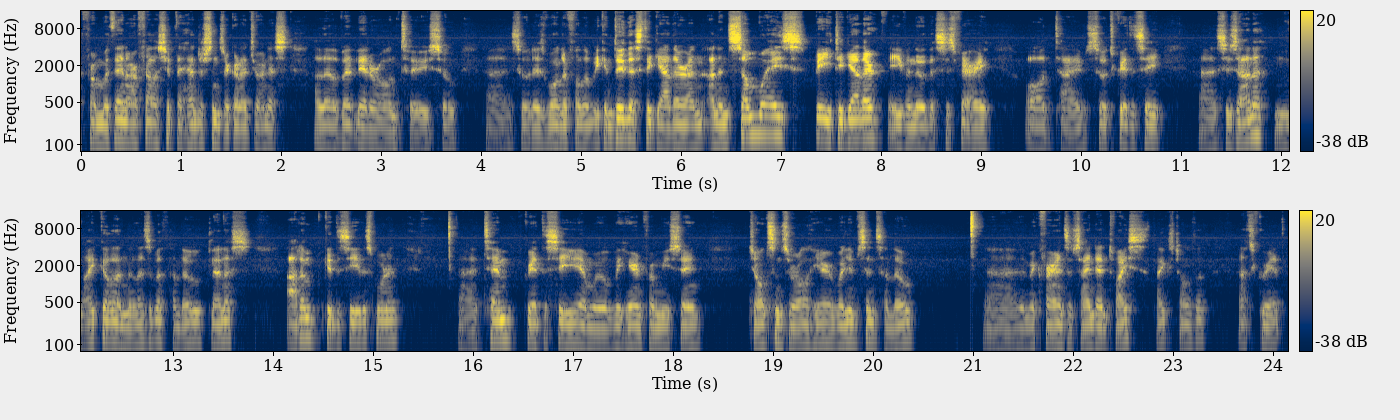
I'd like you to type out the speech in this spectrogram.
from within our fellowship. The Hendersons are going to join us a little bit later on too. So, so it is wonderful that we can do this together and, and in some ways be together, even though this is very odd times. So it's great to see uh, Susanna, and Michael, and Elizabeth. Hello, Glennis, Adam. Good to see you this morning. Uh, Tim, great to see you, and we will be hearing from you soon. Johnsons are all here. Williamsons, hello. Uh, the McFerrins have signed in twice. Thanks, Jonathan. That's great.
